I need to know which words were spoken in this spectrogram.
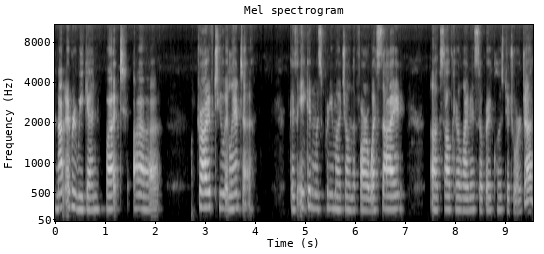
not every weekend, but uh, drive to Atlanta because Aiken was pretty much on the far west side of South Carolina, so very close to Georgia.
